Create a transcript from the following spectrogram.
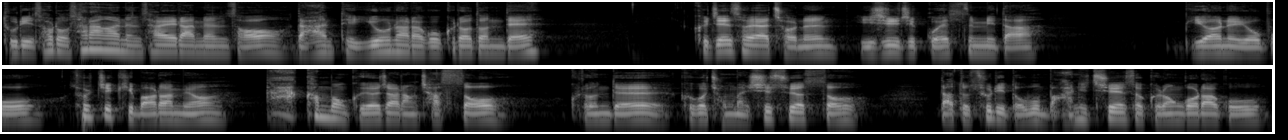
둘이 서로 사랑하는 사이라면서 나한테 이혼하라고 그러던데. 그제서야 저는 이실직고 했습니다. 미안해 여보. 솔직히 말하면 딱 한 번 그 여자랑 잤어. 그런데 그거 정말 실수였어. 나도 술이 너무 많이 취해서 그런 거라고.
